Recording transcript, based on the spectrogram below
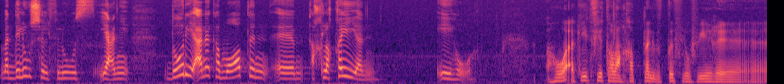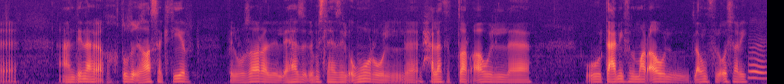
ما اديلوش الفلوس. يعني دوري أنا كمواطن اخلاقيا إيه هو؟ هو أكيد في طبعا خط نجد الطفل وفي آه، عندنا خطوط اغاثه كتير في الوزارة لهذا لمثل هذه الأمور والحالات الطارئة وال وتعنيف المرأة والعنف الأسري مم.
